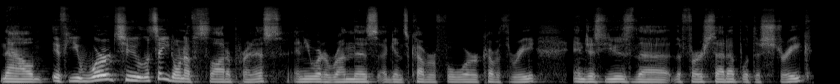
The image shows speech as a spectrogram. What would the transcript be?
Now, if you were to, let's say you don't have slot apprentice and you were to run this against cover four, cover three, and just use the, the first setup with the streak,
